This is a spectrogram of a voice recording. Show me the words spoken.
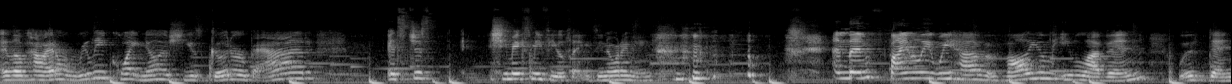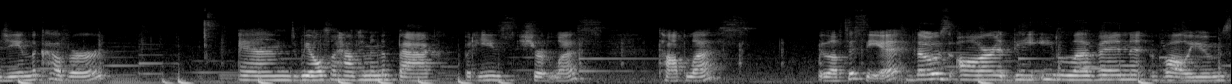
I love how I don't really quite know if she's good or bad. It's just, she makes me feel things, you know what I mean? and then finally we have volume 11 with Denji in the cover. And we also have him in the back, but he's shirtless, topless. We love to see it. Those are the 11 volumes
